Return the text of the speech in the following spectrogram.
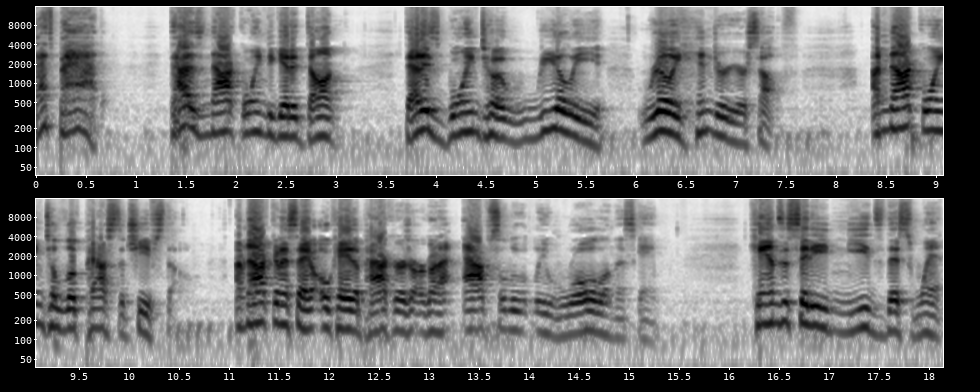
That's bad. That is not going to get it done. That is going to really, really hinder yourself. I'm not going to look past the Chiefs, though. I'm not going to say, okay, the Packers are going to absolutely roll in this game. Kansas City needs this win.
